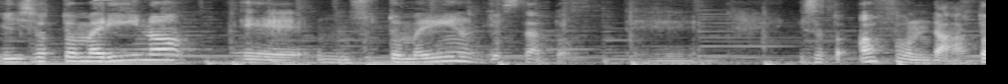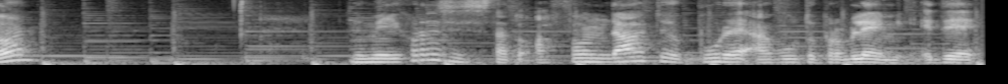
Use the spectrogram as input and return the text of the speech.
Il sottomarino è un sottomarino che è stato, eh, è stato affondato non mi ricordo se è stato affondato oppure ha avuto problemi ed è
